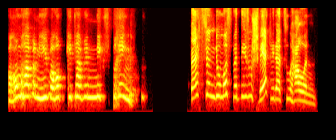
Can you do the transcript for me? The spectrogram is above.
Warum hat man hier überhaupt Gitter, wenn nichts bringt? Bastion, du musst mit diesem Schwert wieder zuhauen.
